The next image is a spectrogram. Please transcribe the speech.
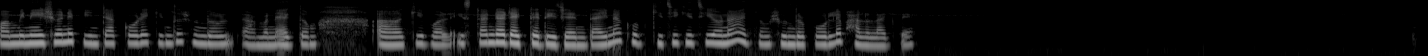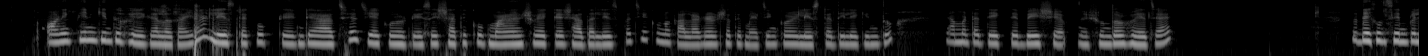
কম্বিনেশনে পিনটা করে কিন্তু সুন্দর মানে একদম কি বলে স্ট্যান্ডার্ড একটা ডিজাইন, তাই না? খুব কিচি কিচিও না, একদম সুন্দর পরলে ভালো লাগবে। অনেক দিন কিন্তু হয়ে গেল, তাই না? লেসটা খুব ট্রেন্ডে আছে, যে কোনো ড্রেসের সাথে খুব মানানসই একটা সাদা লেস বা যে কোনো কালারের সাথে ম্যাচিং করে লেসটা দিলে কিন্তু জামাটা দেখতে বেশ সুন্দর হয়ে যায়। তো দেখুন সিম্পল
